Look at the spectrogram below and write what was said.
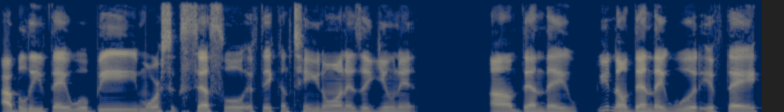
I believe they will be more successful if they continue on as a unit um, than they, you know, than they would if they,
